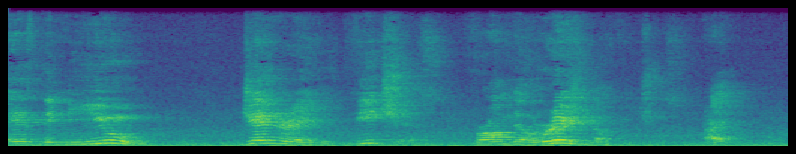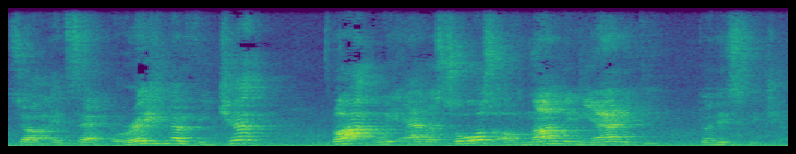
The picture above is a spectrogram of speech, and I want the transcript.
is the new generated features from the original features, right? So it's an original feature, but we add a source of nonlinearity to this feature.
